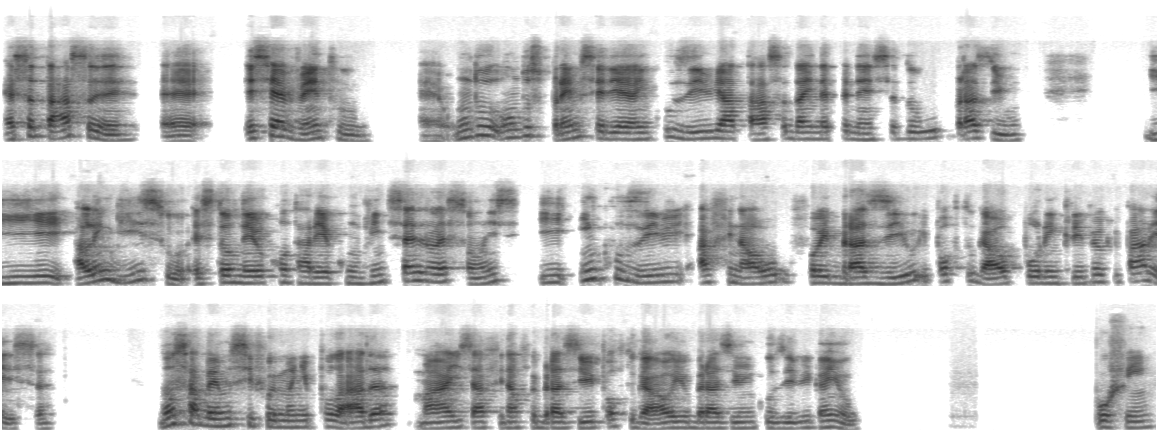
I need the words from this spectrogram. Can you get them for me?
essa taça é, esse evento, é, um, do, um dos prêmios seria inclusive a taça da independência do Brasil. E, além disso, esse torneio contaria com 26 seleções e, inclusive, a final foi Brasil e Portugal, por incrível que pareça. Não sabemos se foi manipulada, mas a final foi Brasil e Portugal e o Brasil, inclusive, ganhou. Por fim,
